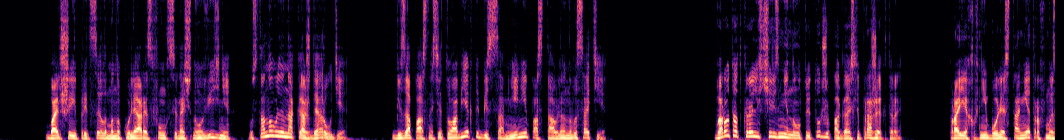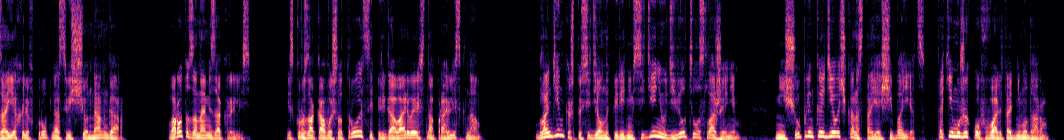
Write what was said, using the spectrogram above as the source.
Большие прицелы-монокуляры с функцией ночного видения установлены на каждое орудие. Безопасность этого объекта без сомнения поставлена на высоте. Ворота открылись через минуту и тут же погасли прожекторы. Проехав не более 100 метров, мы заехали в крупный освещенный ангар. Ворота за нами закрылись. Из крузака вышла троица и, переговариваясь, направились к нам. Блондинка, что сидела на переднем сиденье, удивил телосложением. Не щупленькая девочка, а настоящий боец. Такие мужиков валят одним ударом.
